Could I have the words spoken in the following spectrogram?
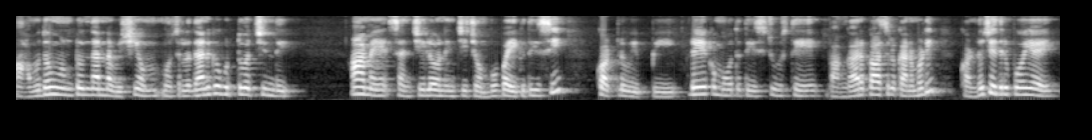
ఆముదం ఉంటుందన్న విషయం ముసలిదానికి గుర్తు వచ్చింది. ఆమె సంచిలో నుంచి చెంబు పైకి తీసి కట్లు విప్పి రేకు మూత తీసి చూస్తే బంగారు కాసులు కనబడి కళ్ళు చెదిరిపోయాయి.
